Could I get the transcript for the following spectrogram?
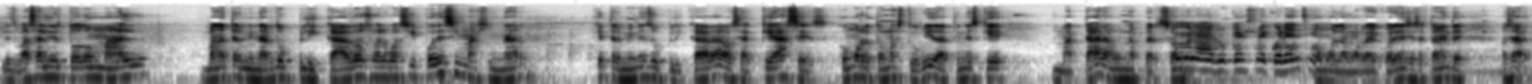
les va a salir todo mal, van a terminar duplicados o algo así. ¿Puedes imaginar que termines duplicada, o sea, ¿qué haces? ¿Cómo retomas tu vida? Tienes que matar a una persona. Como la ruca de coherencia. Como la morra de coherencia, exactamente. O sea,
